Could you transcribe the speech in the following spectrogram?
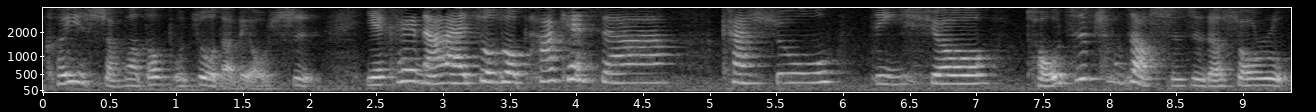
可以什么都不做的流逝，也可以拿来做做 podcast 啊，看书、进修、投资，创造实质的收入。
